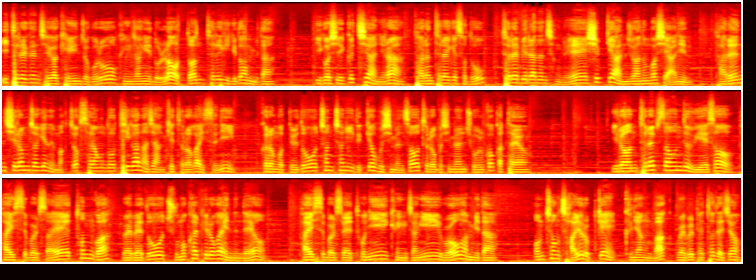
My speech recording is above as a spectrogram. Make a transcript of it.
이 트랙은 제가 개인적으로 굉장히 놀라웠던 트랙이기도 합니다. 이것이 끝이 아니라 다른 트랙에서도 트랩이라는 장르에 쉽게 안주하는 것이 아닌 다른 실험적인 음악적 사용도 티가 나지 않게 들어가 있으니 그런 것들도 천천히 느껴보시면서 들어보시면 좋을 것 같아요. 이런 트랩 사운드 위에서 바이스 벌사의 톤과 랩에도 주목할 필요가 있는데요. 바이스 벌사의 톤이 굉장히 로우합니다. 엄청 자유롭게 그냥 막 랩을 뱉어대죠.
